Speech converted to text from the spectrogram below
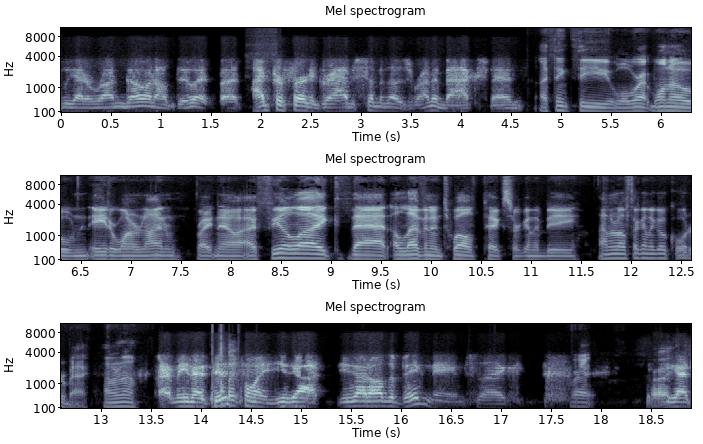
we got a run going, I'll do it. But I'd prefer to grab some of those running backs, man. I think the well, we're at 108 or 109 right now. I feel like that 11 and 12 picks are going to be. I don't know if they're going to go quarterback. I don't know. I mean, at this point, you got you got all the big names like Right. You got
